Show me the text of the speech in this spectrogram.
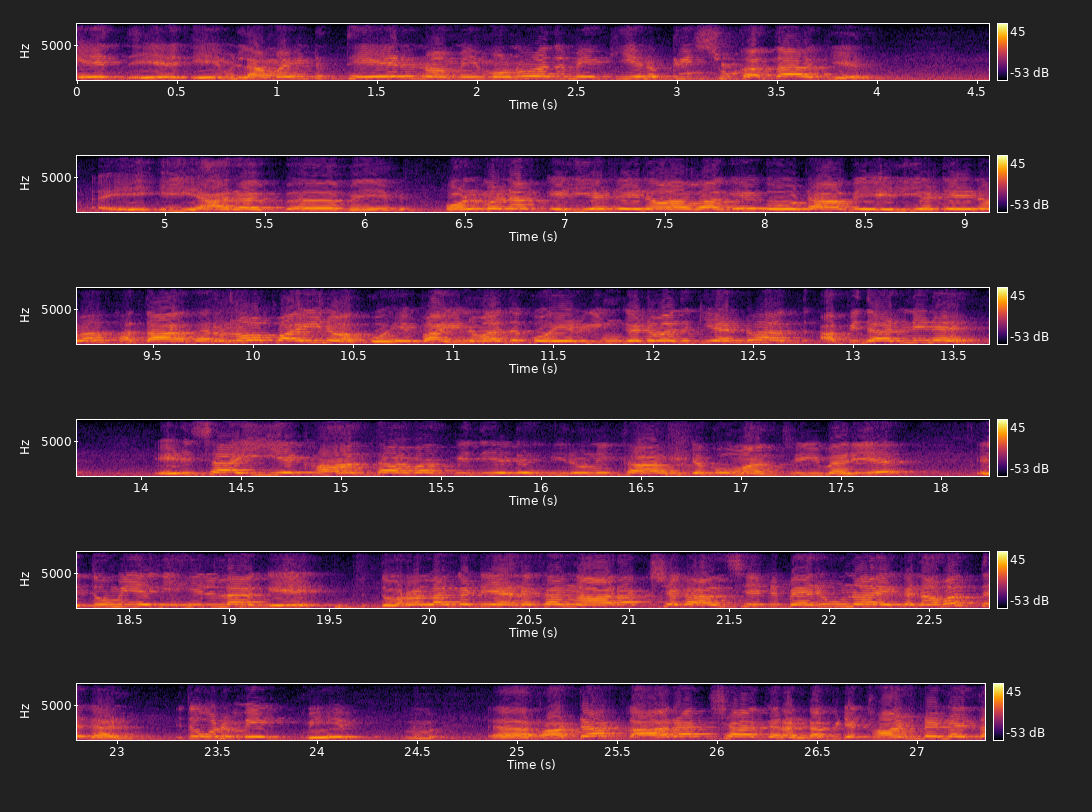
ඒ ඒ ඒ ළමයින්ට තේරෙනවා මේ මොනවද මේ කියන පිස්සු කතා කියලා. ඒ අර මේ පොල්මනක් එළියට එනවා වගේ ගෝඨාභය එළියට එනවා කතා කරනවා පයින්නවා කොහෙ පයින්නවද කොහෙ රිංගනවද කියනවත් අපි දන්නේ නැහැ. ඒ නිසා ඊයේ කාන්තාවක් විදියට හිරුනිකා හිටපු മന്ത്രിවරිය එතුමිය ගිහිල්ලා ගේ දොර ළඟට යනකම් ආරක්ෂක අංශයට බැරි වුණා ඒක නවත්ත ගන්න. එතකොට මේ මේ රටක් ආරක්ෂා කරන්න අපිට ඛණ්ඩ නැතත්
